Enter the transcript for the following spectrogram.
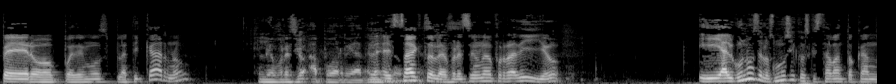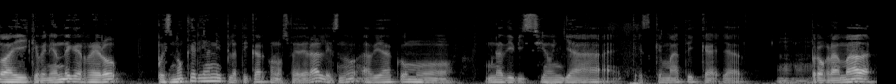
pero podemos platicar, ¿no? Le ofreció aporreadillo. Exacto, le ofreció un aporreadillo. Y algunos de los músicos que estaban tocando ahí, que venían de Guerrero, pues no querían ni platicar con los federales, ¿no? Había como una división ya esquemática, ya programada.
